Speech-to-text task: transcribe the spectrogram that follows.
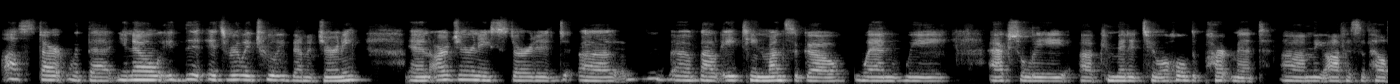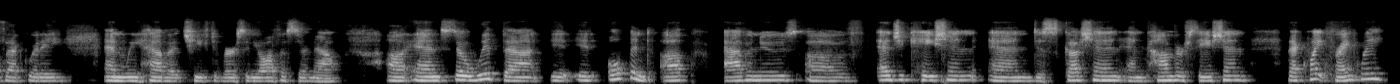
I'll start with that. You know, it, it's really truly been a journey. And our journey started uh, about 18 months ago when we actually uh, committed to a whole department, um, the Office of Health Equity, and we have a Chief Diversity Officer now. Uh, and so, with that, it, it opened up avenues of education and discussion and conversation that, quite frankly,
